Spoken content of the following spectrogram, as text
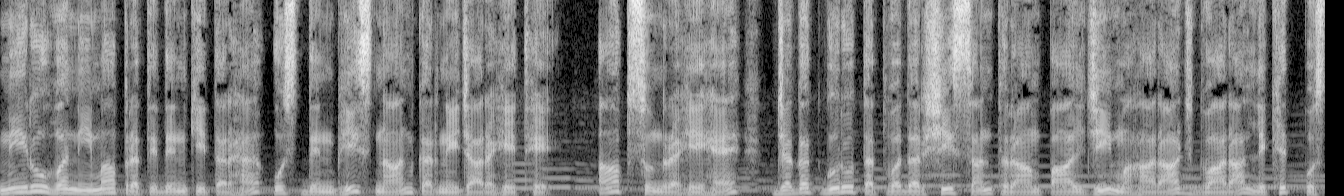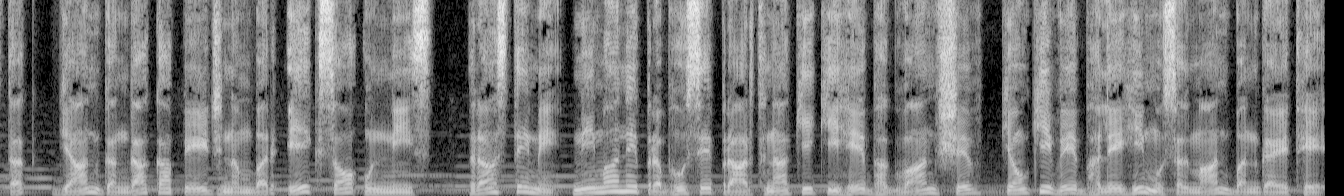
नीरू व नीमा प्रतिदिन की तरह उस दिन भी स्नान करने जा रहे थे। आप सुन रहे हैं जगत गुरु तत्वदर्शी संत रामपाल जी महाराज द्वारा लिखित पुस्तक, ज्ञान गंगा का पेज नंबर 119 रास्ते में नीमा ने प्रभु से प्रार्थना की कि हे भगवान शिव, क्योंकि वे भले ही मुसलमान बन गए थे,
